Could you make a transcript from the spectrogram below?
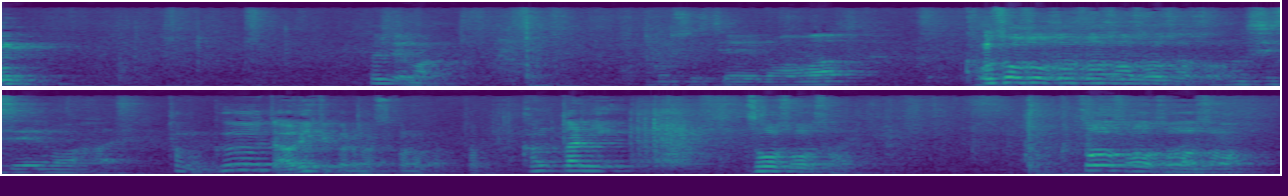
うん。それでまあこの姿勢のまま。そうそうそうそうそうそうそうこの姿勢のままはい多分グーッと歩いてくれますこの子多分。簡単に。そうそうそうそう。そうそうそう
